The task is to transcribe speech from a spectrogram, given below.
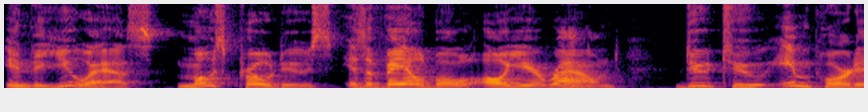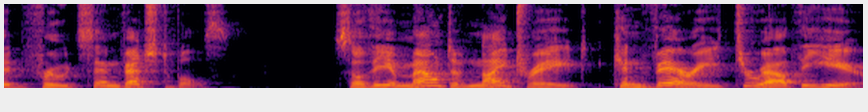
In the U.S., most produce is available all year round due to imported fruits and vegetables. So the amount of nitrate can vary throughout the year.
